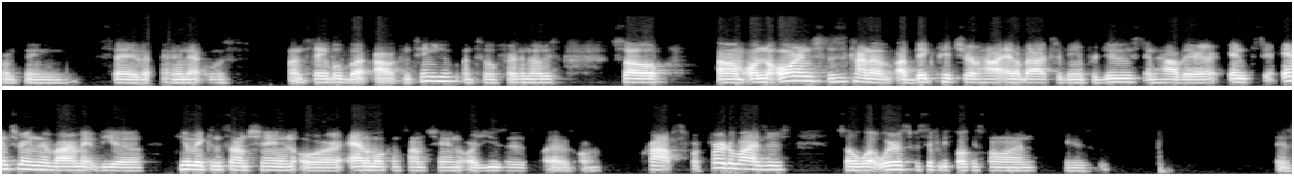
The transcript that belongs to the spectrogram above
something say the internet was unstable, but I'll continue until further notice. So um, on the orange, this is kind of a big picture of how antibiotics are being produced and how they're enter entering the environment via human consumption or animal consumption or uses as on crops for fertilizers. So what we're specifically focused on is is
